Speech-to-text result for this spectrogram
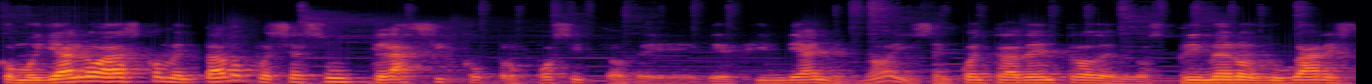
como ya lo has comentado, pues es un clásico propósito de, de, fin de año, ¿no? Y se encuentra dentro de los primeros lugares,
